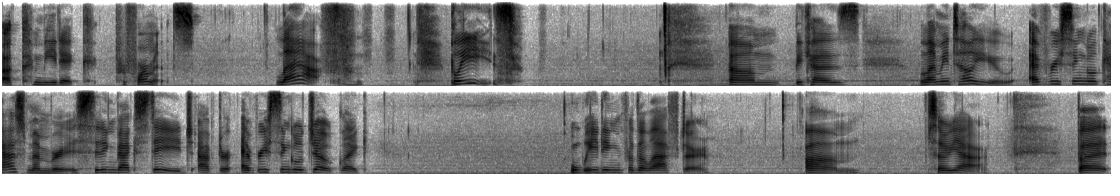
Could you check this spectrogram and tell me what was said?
a comedic performance laugh, please. Um, because let me tell you, every single cast member is sitting backstage after every single joke, like waiting for the laughter. Um, so yeah. But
